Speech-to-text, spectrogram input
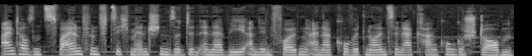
1.052 Menschen sind in NRW an den Folgen einer Covid-19-Erkrankung gestorben.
